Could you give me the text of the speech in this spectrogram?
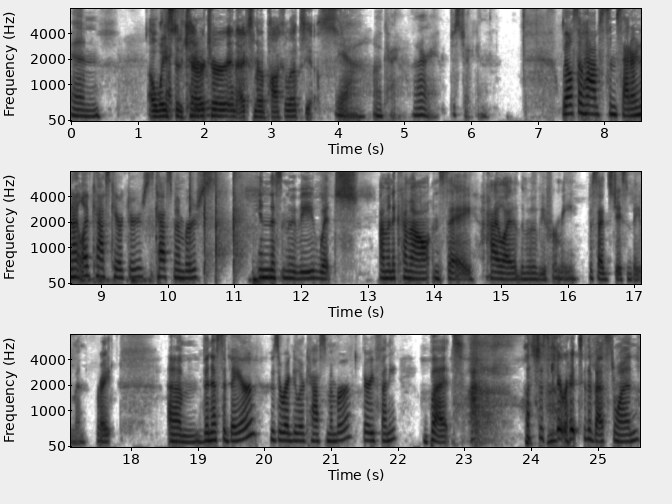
And a wasted X2. character in x-men apocalypse yes yeah, okay. All right, just checking. We also have some Saturday Night Live cast characters, cast members in this movie, which I'm going to come out and say highlighted the movie for me, besides Jason Bateman, right? Um, Vanessa Bayer, who's a regular cast member, very funny, but let's just get right to the best one.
